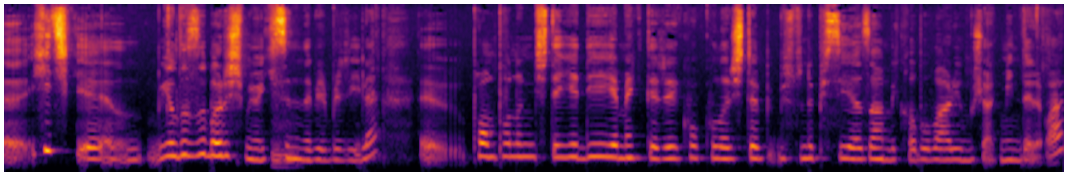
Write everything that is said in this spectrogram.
e, hiç e, yıldızı barışmıyor ikisinin de birbiriyle. E, Pompon'un işte yediği yemekleri, kokular işte üstünde pisi yazan bir kabı var, yumuşak minderi var.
